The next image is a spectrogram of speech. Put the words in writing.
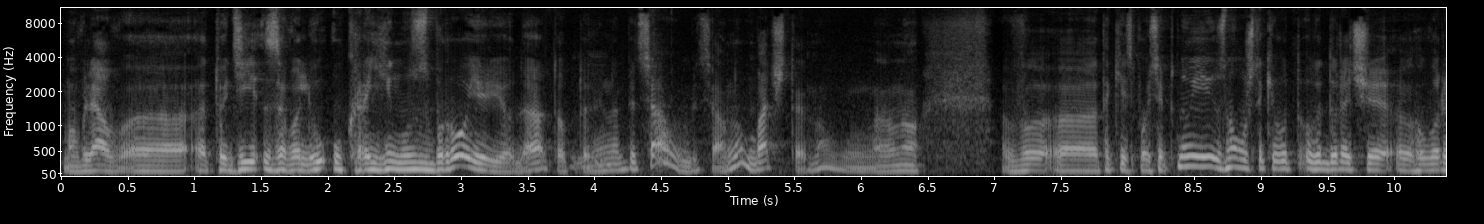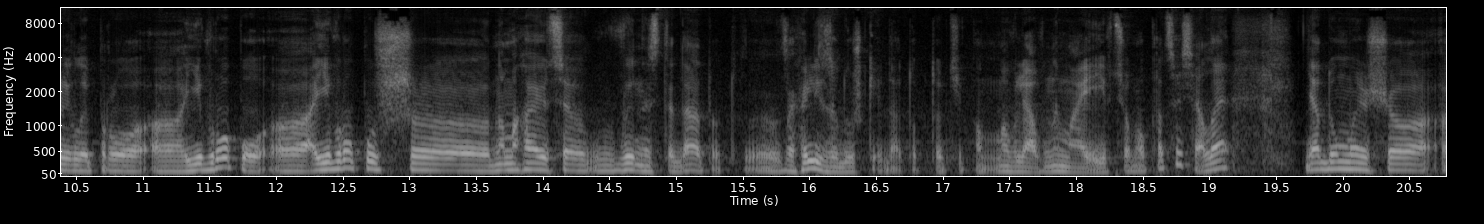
мовляв, тоді завалю Україну зброєю. Да? Тобто він обіцяв, обіцяв. Ну, бачите, ну воно в такий спосіб. Ну і знову ж таки, от ви, до речі, говорили про Європу. А Європу ж е, намагаються винести да, тут е, взагалі задушки. Да, тобто, типу, мовляв, немає її в цьому процесі. Але я думаю, що е,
